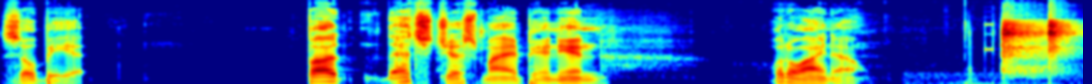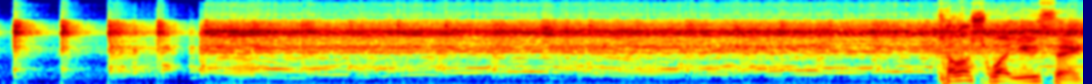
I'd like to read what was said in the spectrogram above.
so be it. But that's just my opinion. What do I know? Tell us what you think.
